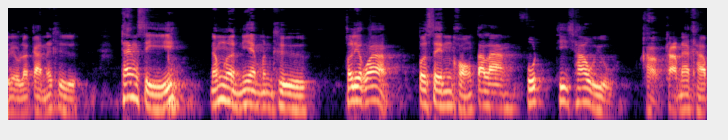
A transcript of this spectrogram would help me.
เร็วแล้วกันก็คือ แท่งสีน้ำเงินเนี่ยมันคือเขาเรียกว่าเปอร์เซ็นต์ของตารางฟุตที่เช่าอยู่ครับครับนะครับ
